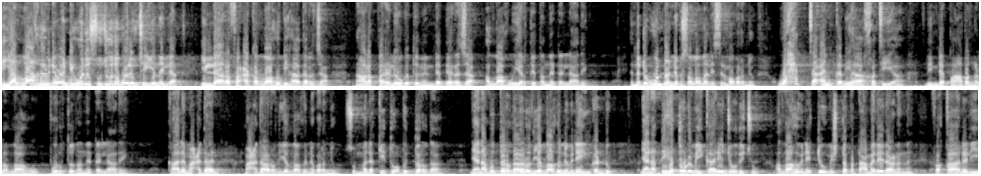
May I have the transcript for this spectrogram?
നീ അള്ളാഹുവിന് വേണ്ടി ഒരു സുജൂദ് പോലും ചെയ്യുന്നില്ല. ഇല്ല റഫഅക അല്ലാഹു ബിഹാ ദർജ. നാളെ പരലോകത്ത് നിന്റെ ദർജ അള്ളാഹു ഉയർത്തി തന്നിട്ടല്ലാതെ. എന്നിട്ട് വീണ്ടും നബി സല്ലല്ലാഹു അലൈഹി വസല്ലം പറഞ്ഞു വഹത്ത ബിഹാ നിന്റെ പാപങ്ങൾ അള്ളാഹു പുറത്തു തന്നിട്ടല്ലാതെ. കാല മഅദാൻ റതി അൻഹു പറഞ്ഞു സുമ്മലക്കിത്തു അബുദ്ദർദ ഞാൻ അബുദ്ദർദ റതി അള്ളാഹുനുവിനെയും കണ്ടു. ഞാൻ അദ്ദേഹത്തോടും ഈ കാര്യം ചോദിച്ചു അള്ളാഹുവിന് ഏറ്റവും ഇഷ്ടപ്പെട്ട അമലേതാണെന്ന് ഫക്കാൽ അലി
